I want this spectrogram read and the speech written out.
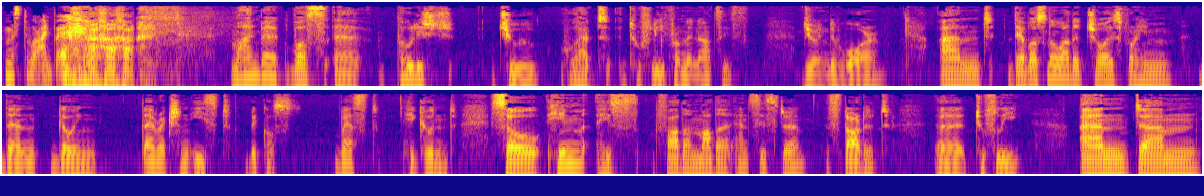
Mr. Weinberg? Weinberg was a Polish Jew who had to flee from the Nazis during the war, and there was no other choice for him than going direction east because west he couldn't. So him, his father, mother, and sister started uh, to flee, and um,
